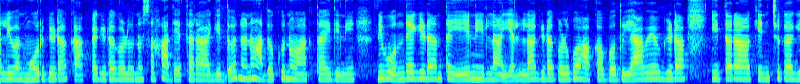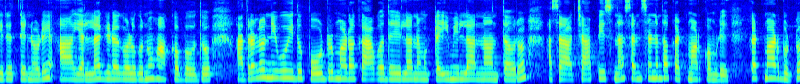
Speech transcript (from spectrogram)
ಅಲ್ಲಿ ಒಂದು ಮೂರು ಗಿಡ, ಕಾಕ್ಟ ಗಿಡಗಳೂ ಸಹ ಅದೇ ಥರ ಆಗಿದ್ದು ನಾನು ಅದಕ್ಕೂ ಹಾಕ್ತಾ ಇದ್ದೀನಿ. ನೀವು ಒಂದೇ ಗಿಡ ಅಂತ ಏನಿಲ್ಲ, ಎಲ್ಲ ಗಿಡಗಳಿಗೂ ಹಾಕೋಬೋದು. ಯಾವ್ಯಾವ ಗಿಡ ಈ ಥರ ಕೆಂಚಗಾಗಿರುತ್ತೆ ನೋಡಿ, ಆ ಎಲ್ಲ ಗಿಡಗಳಿಗೂ ಹಾಕಬಹುದು. ಅದರಲ್ಲೂ ನೀವು ಇದು ಪೌಡ್ರ್ ಆಗೋದೇ ಇಲ್ಲ, ನಮಗೆ ಟೈಮ್ ಇಲ್ಲ ಅನ್ನೋ ಅಂಥವ್ರು ಆ ಚಾಪೀಸ್ನ ಸಣ್ಣ ಸಣ್ಣದಾಗಿ ಕಟ್ ಮಾಡ್ಕೊಂಬಿಡಿ. ಕಟ್ ಮಾಡಿಬಿಟ್ಟು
